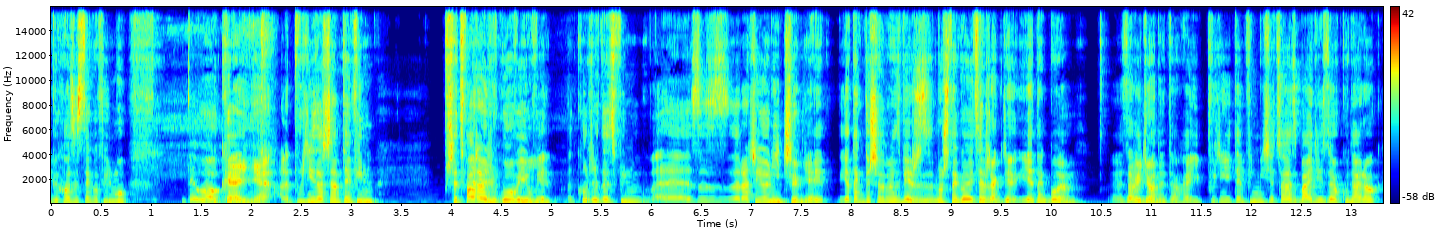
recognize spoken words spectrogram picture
wychodzę z tego filmu, było ok, nie? Ale później zaczynam ten film przetwarzać w głowie i mówię, mhm. kurczę, to jest film e, z, z, raczej o niczym, nie? Ja tak wyszedłem, wiesz, z Mrocznego Rycerza, gdzie jednak byłem zawiedziony trochę i później ten film mi się coraz bardziej z roku na rok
